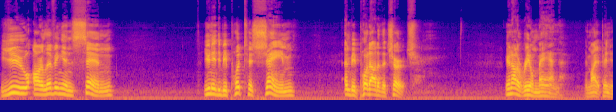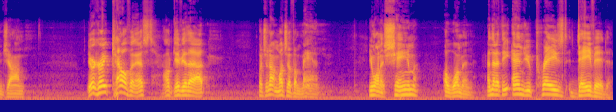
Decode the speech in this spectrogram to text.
You are living in sin. You need to be put to shame and be put out of the church. You're not a real man, in my opinion, John. You're a great Calvinist, I'll give you that. But you're not much of a man. You want to shame a woman. And then at the end, you praised David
